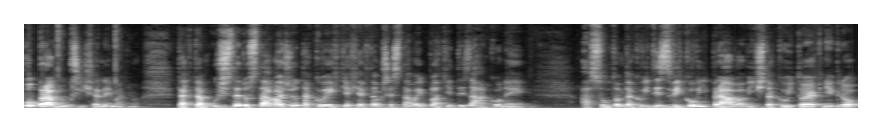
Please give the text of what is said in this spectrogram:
opravdu příšernýma těma, tak tam už se dostáváš do takových těch, jak tam přestávají platit ty zákony, a jsou tam takový ty zvykový práva, víš, takový to, jak někdo,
